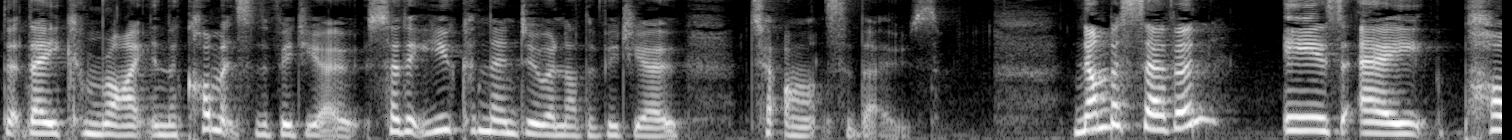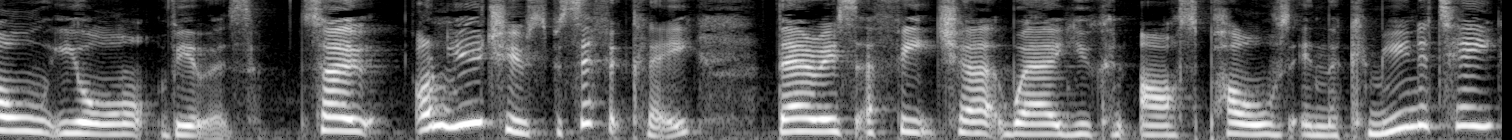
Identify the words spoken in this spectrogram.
that they can write in the comments of the video so that you can then do another video to answer those. Number seven is a poll your viewers. So on YouTube specifically, there is a feature where you can ask polls in the community,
